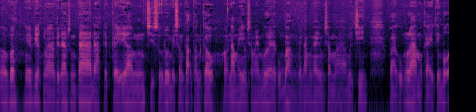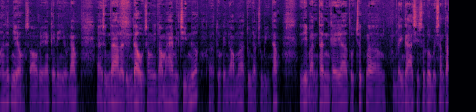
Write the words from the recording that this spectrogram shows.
Ờ, vâng, cái việc mà Việt Nam chúng ta đạt được cái um, chỉ số đổi mới sáng tạo toàn cầu ở năm 2020 là cũng bằng với năm 2019 và cũng là một cái tiến bộ hơn rất nhiều so với cách đây nhiều năm. À, chúng ta là đứng đầu trong cái nhóm 29 nước uh, thuộc cái nhóm uh, thu nhập trung bình thấp. Thế thì bản thân cái uh, tổ chức uh, đánh giá chỉ số đổi mới sáng tạo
